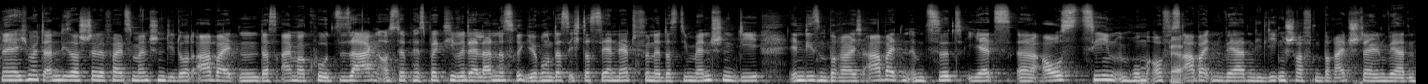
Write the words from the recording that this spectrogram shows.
Naja, ich möchte an dieser Stelle, falls Menschen, die dort arbeiten, das einmal kurz sagen aus der Perspektive der Landesregierung, dass ich das sehr nett finde, dass die Menschen, die in diesem Bereich arbeiten, im ZIT jetzt äh, ausziehen, im Homeoffice ja. arbeiten werden, die Liegenschaften bereitstellen werden,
